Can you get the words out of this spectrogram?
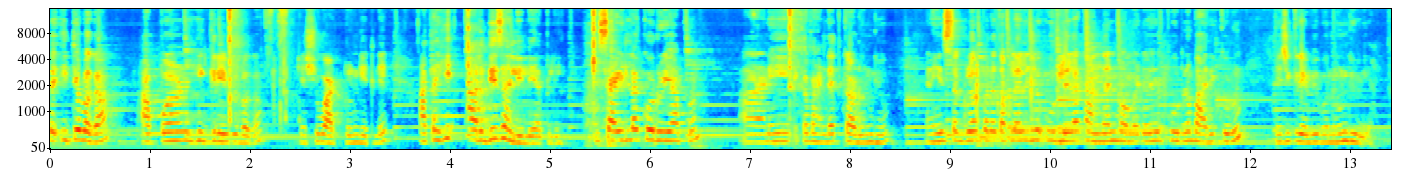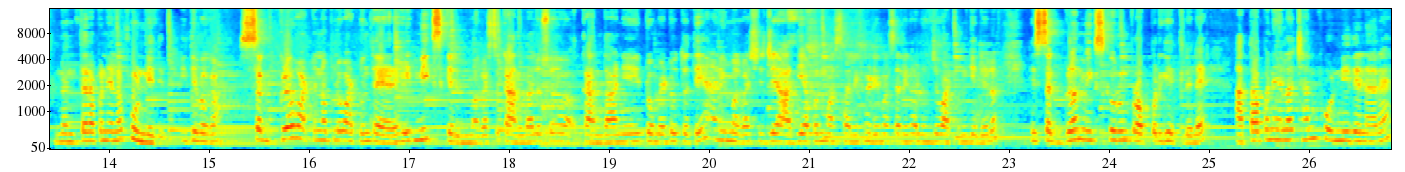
तर इथे बघा आपण ही ग्रेव्ही बघा अशी वाटून घेतली. आता ही अर्धी झालेली आहे आपली. साईडला करूया आपण. आणि एका भांड्यात काढून घेऊ. आणि हे सगळं परत आपल्याला जे उरलेला कांदा आणि टोमॅटो हे पूर्ण बारीक करून याची ग्रेव्ही बनवून घेऊया. नंतर आपण याला फोडणी देऊ. इथे बघा सगळं वाटण आपलं वाटून तयार आहे. हे मिक्स केलं मी मगाचं कांदा लसं कांदा आणि टोमॅटो होतं ते. आणि मगाशी जे आधी आपण मसाले खडे मसाले घालून जे वाटून केलेलं हे सगळं मिक्स करून प्रॉपर घेतलेलं आहे. आता आपण याला छान फोडणी देणार आहे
